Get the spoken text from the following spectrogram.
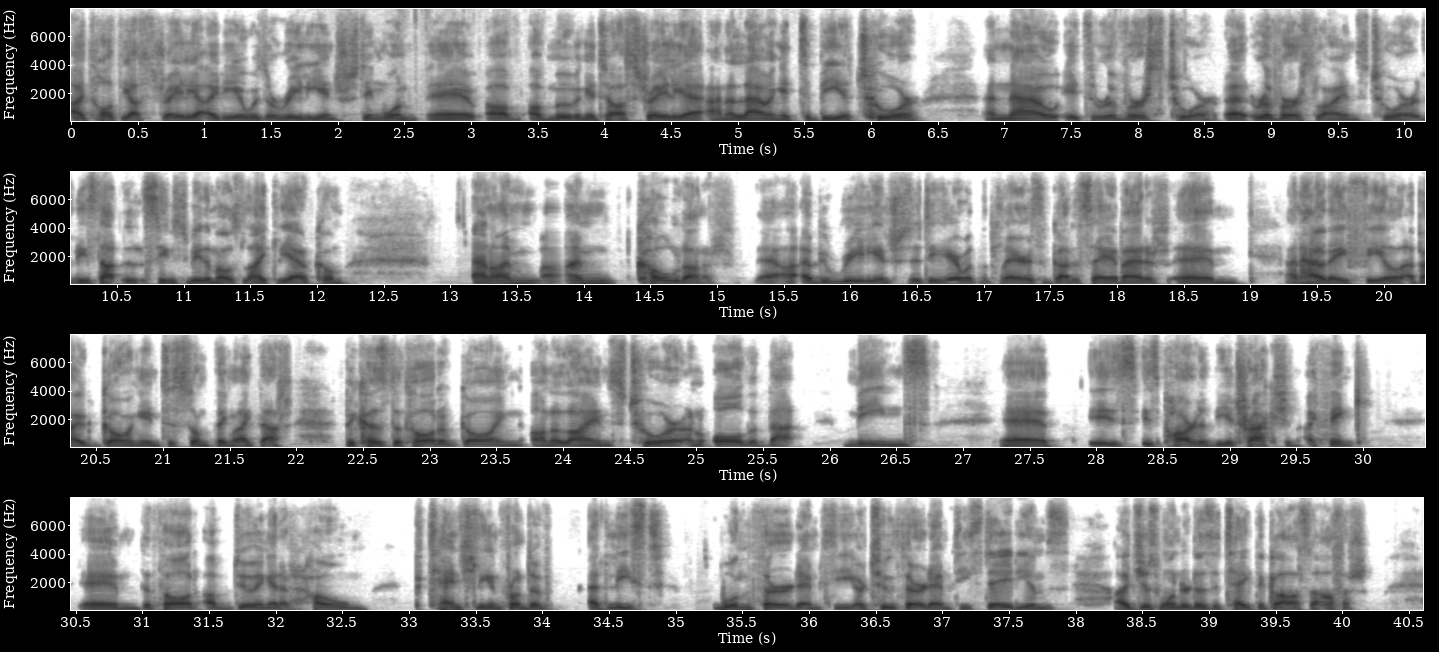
I thought the Australia idea was a really interesting one uh, of of moving it to Australia and allowing it to be a tour. And now it's a reverse tour, uh, reverse Lions tour. At least that seems to be the most likely outcome. And I'm I'm cold on it. I'd be really interested to hear what the players have got to say about it. Um, and how they feel about going into something like that. Because the thought of going on a Lions tour and all that that means uh, is is part of the attraction. I think um, the thought of doing it at home, potentially in front of at least one third empty or two third empty stadiums. I just wonder does it take the gloss off it?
